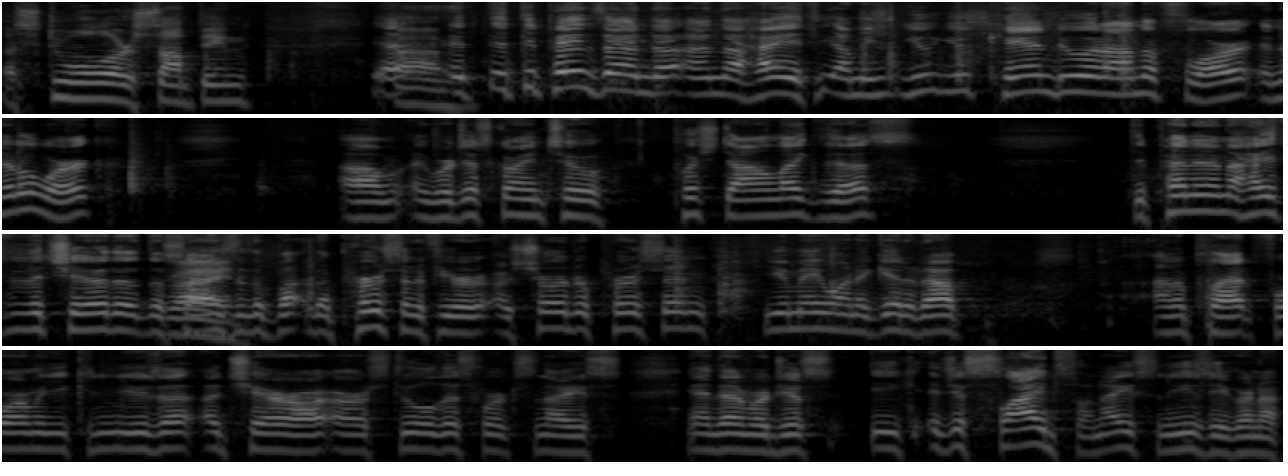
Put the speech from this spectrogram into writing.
a stool or something. Yeah, it, it depends on the on the height. I mean, you, you can do it on the floor and it'll work. Um, and we're just going to push down like this. Depending on the height of the chair, the, the size Right. of the, the person, if you're a shorter person, you may want to get it up on a platform and you can use a, a chair or, or a stool. This works nice. And then we're just, it just slides so nice and easy. You're going to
